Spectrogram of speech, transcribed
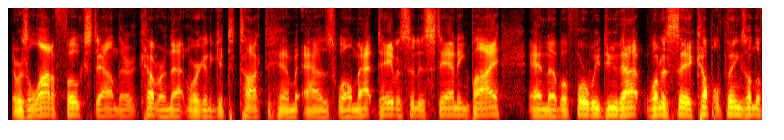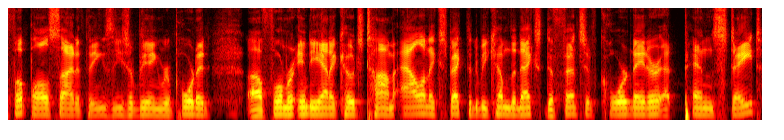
there was a lot of folks down there covering that, and we're going to get to talk to him as well. Matt Davison is standing by, and uh, before we do that, want to say a couple things on the football side of things. These are being reported. Uh, former Indiana coach Tom Allen expected to become the next defensive coordinator at Penn State.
